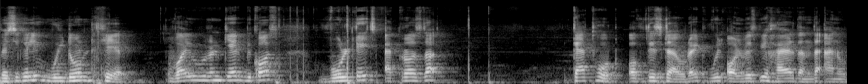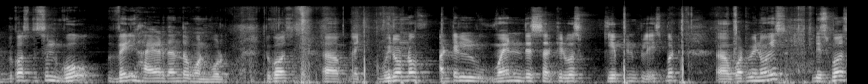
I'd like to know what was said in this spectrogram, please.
basically we don't care. Why we don't care? Because voltage across the cathode of this diode right will always be higher than the anode because this will go very higher than the 1 volt because uh, like we don't know until when this circuit was kept in place but uh, what we know is this was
